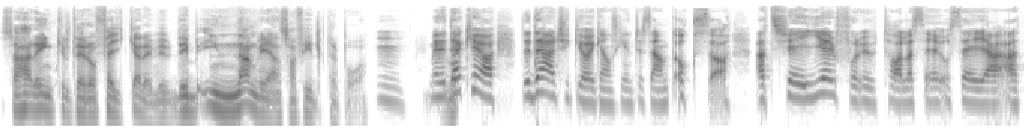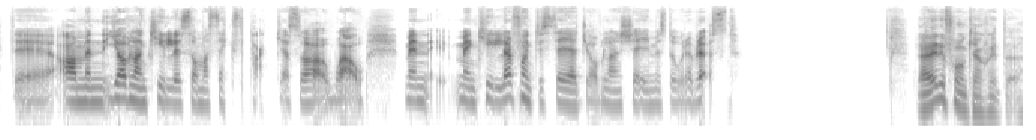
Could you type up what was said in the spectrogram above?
så här enkelt är det att fejka det. Det är innan vi ens har filter på. Mm. Men det där, kan jag, det där tycker jag är ganska intressant också. Att tjejer får uttala sig och säga att eh, ja, men jag vill ha en kille som har sexpack. Alltså wow. Men, men killar får inte säga att jag vill ha en tjej med stora bröst. Nej, det får de kanske inte.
